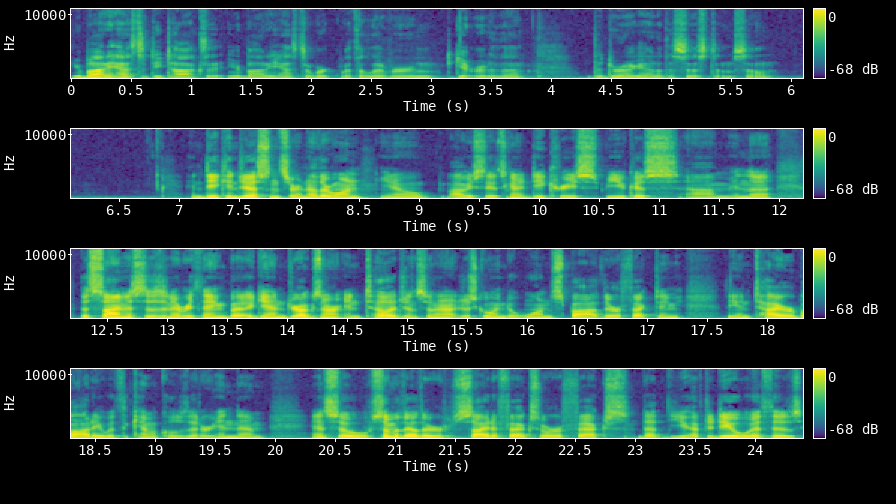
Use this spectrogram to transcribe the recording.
Your body has to detox it. Your body has to work with the liver and to get rid of the the drug out of the system. So. And decongestants are another one. You know, obviously it's going to decrease mucus um, in the, the sinuses and everything. But again, drugs aren't intelligent, so they're not just going to one spot. They're affecting the entire body with the chemicals that are in them. And so some of the other side effects or effects that you have to deal with is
